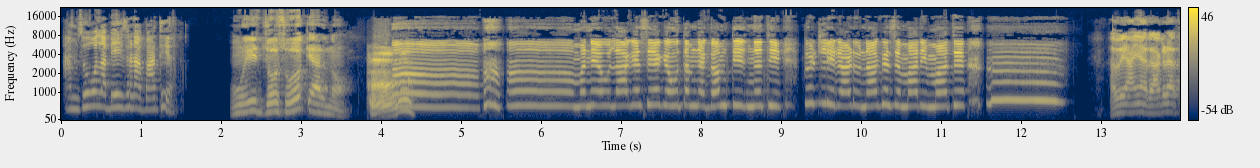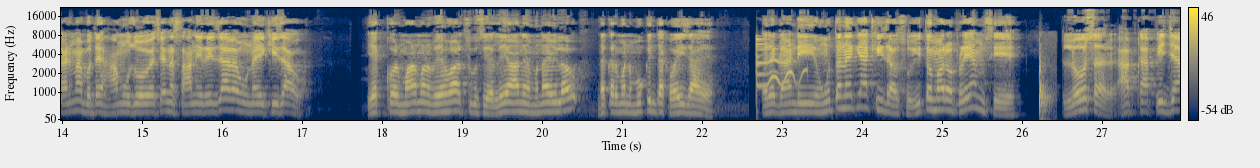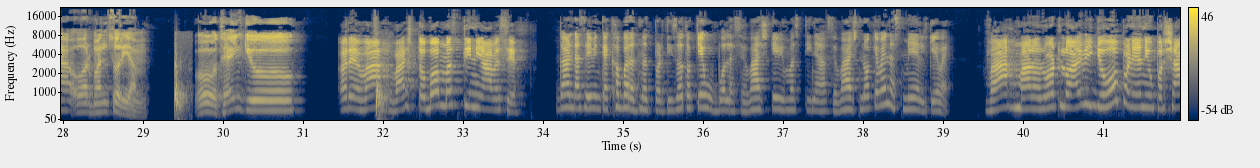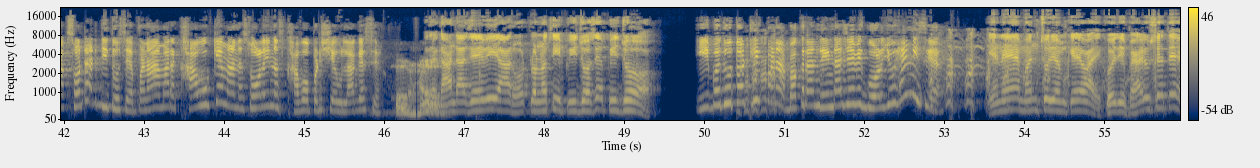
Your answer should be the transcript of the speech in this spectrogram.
આમ જો ઓલા બે જણા બાઠે. હું ઈ જો છો ક્યારનો. મને એવું લાગે છે કે હું તમને ગમતી જ નથી. કેટલી રાડુ નાખે છે મારી માથે. હવે અહીંયા રાગડા તાણમાં બધા હામું જોવે છે ને સાની રહી જાવે હું નહીં ખીજાવ એક કોઈ માર મને વ્યવહાર શું છે. લે આને મનાવી લઉં નકર મને મૂકીને તક વહી જાય અરે ગાંડી હું તને ક્યાંથી જાઉં છું? એ તો મારો પ્રેમ છે. લો સર આપકા પિઝા ઓર મંચુરિયમ ઓહ થેન્ક યુ અરે વાહ વાસ તો બહુ મસ્તીની આવે છે. ગાંડા સેવિંગ કે ખબર જ નથી પડતી. જો તો કેવું બોલે છે વાસ કેવી મસ્તી આવે છે. વાસ નો કહેવાય ને સ્મેલ કહેવાય. વાહ મારો રોટલો આવી ગયો હો, પણ એની ઉપર શાક સોટાડી દીધું છે. પણ આ મારે ખાવું કેમ? આને સોળીને જ ખાવો પડશે એવું લાગે છે. અરે ગાંડા દેવી આ રોટલો નથી પીજો છે પીજો. ઈ બધું તો ઠીક પણ આ બકરા લીંડા જેવી ગોળીઓ હેની છે? એને મંચુરિયમ કહેવાય કોઈ દી ભાયું છે તે?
